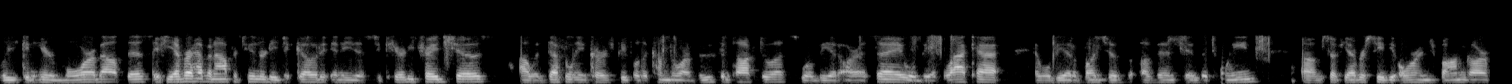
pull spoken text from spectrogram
where you can hear more about this. If you ever have an opportunity to go to any of the security trade shows, I would definitely encourage people to come to our booth and talk to us. We'll be at RSA, we'll be at Black Hat, and we'll be at a bunch of events in between. Um, so if you ever see the orange bomb Bomgar,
